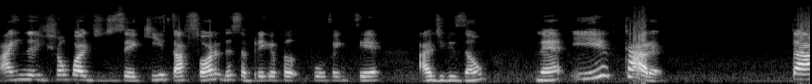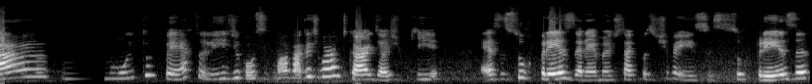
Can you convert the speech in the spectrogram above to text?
ainda a gente não pode dizer que está fora dessa briga por, por, vencer a divisão, né? E, cara, tá muito perto ali de conseguir uma vaga de wildcard. Acho que essa surpresa, né? Meu destaque positivo é isso, essa surpresa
